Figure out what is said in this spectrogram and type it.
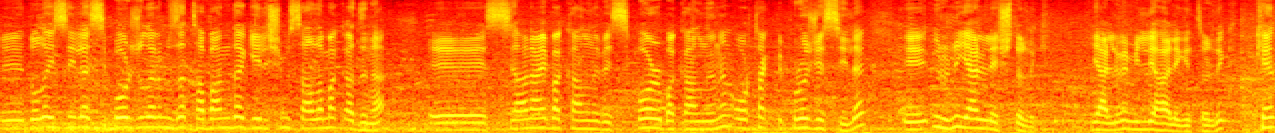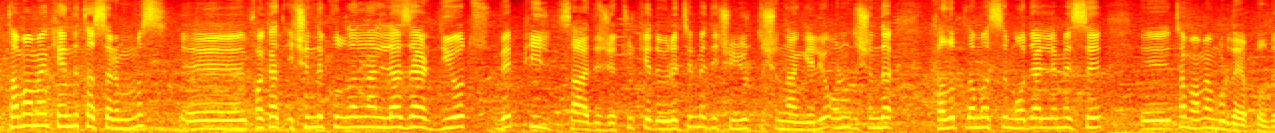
Ee, dolayısıyla sporcularımıza tabanda gelişimi sağlamak adına e, Sanayi Bakanlığı ve Spor Bakanlığı'nın ortak bir projesiyle e, ürünü yerleştirdik yerli ve milli hale getirdik. Ken- tamamen kendi tasarımımız Ee, fakat içinde kullanılan lazer, diyot ve pil sadece Türkiye'de üretilmediği için yurt dışından geliyor. Onun dışında kalıplaması, modellemesi e, tamamen burada yapıldı.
